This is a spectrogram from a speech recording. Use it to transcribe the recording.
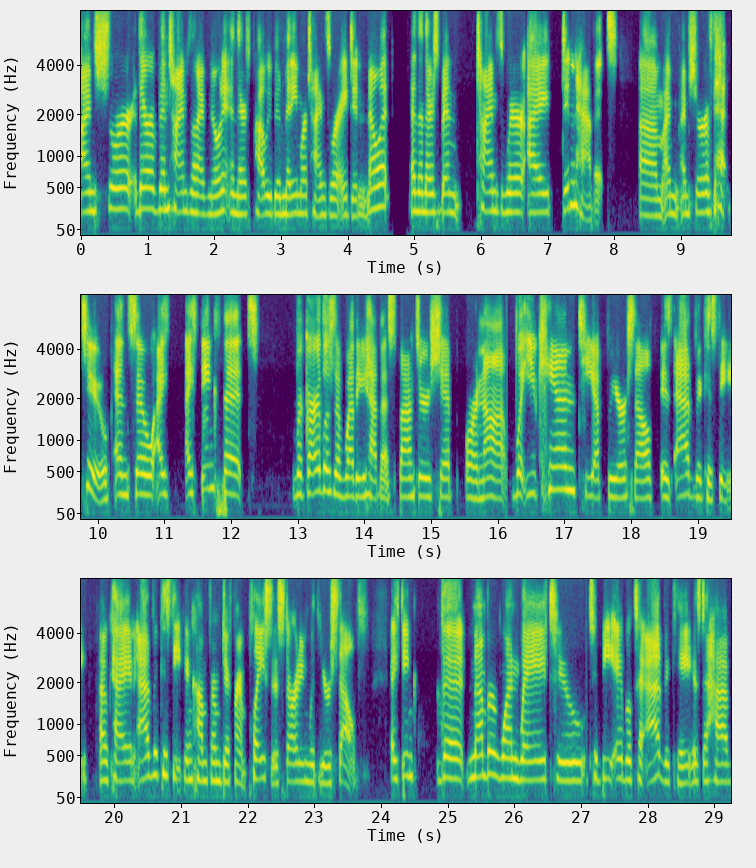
i'm sure there have been times when i've known it and there's probably been many more times where i didn't know it and then there's been times where I didn't have it. Um, I'm, I'm sure of that too. And so I, I think that regardless of whether you have that sponsorship or not, what you can tee up for yourself is advocacy. Okay. And advocacy can come from different places, starting with yourself. I think the number one way to to be able to advocate is to have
